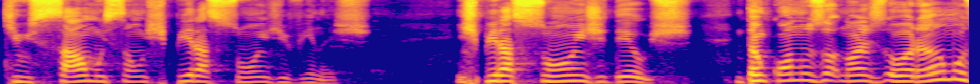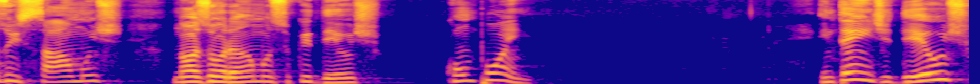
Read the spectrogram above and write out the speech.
que os salmos são inspirações divinas, inspirações de Deus. Então, quando nós oramos os salmos, nós oramos o que Deus compõe. Entende? Deus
